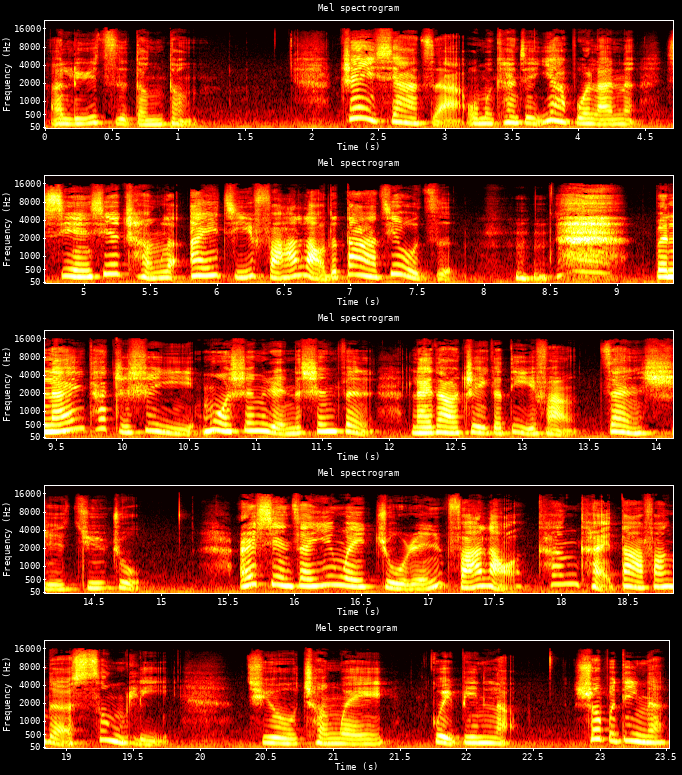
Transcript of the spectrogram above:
呃驴子等等。这下子啊，我们看见亚伯兰呢，险些成了埃及法老的大舅子。本来他只是以陌生人的身份来到这个地方暂时居住，而现在因为主人法老慷慨大方的送礼，就成为。贵宾了，说不定呢，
